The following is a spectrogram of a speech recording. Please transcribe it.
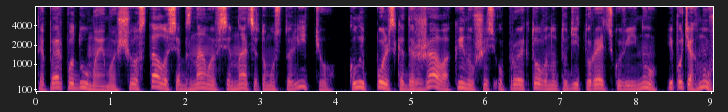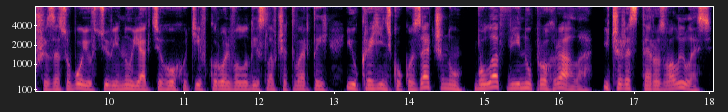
Тепер подумаємо, що сталося б з нами в 17 століттю, коли б польська держава, кинувшись у проєктовану тоді турецьку війну і потягнувши за собою в цю війну, як цього хотів король Володислав IV і українську козаччину, була б війну програла і через те розвалилась.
